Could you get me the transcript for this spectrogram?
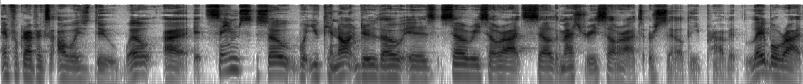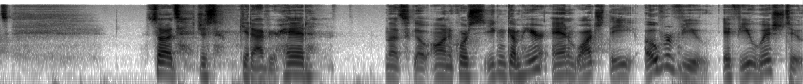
infographics always do well, uh, it seems. So, what you cannot do though is sell resale rights, sell the master resale rights, or sell the private label rights. So, it's just get out of your head. Let's go on. Of course, you can come here and watch the overview if you wish to.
